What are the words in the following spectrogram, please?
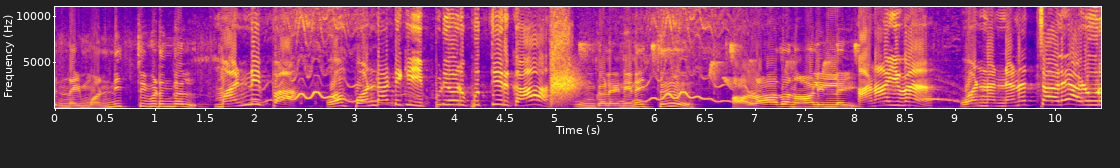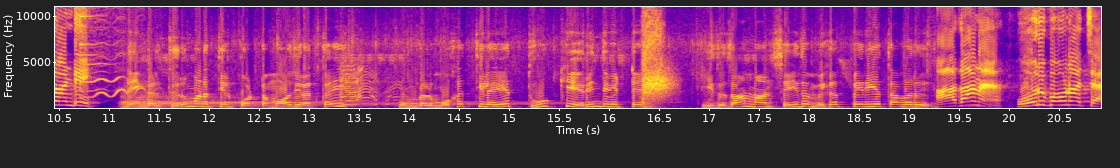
என்னை மன்னித்து விடுங்கள். மன்னிப்பா. உன் பொண்டாட்டிக்கு இப்படி ஒரு புத்தி இருக்கா? உங்களை நினைத்து அழாத நாள் இல்லை ஆனா இவன் உன்னை நினைச்சாலே அழுகுறாண்டி நீங்கள் திருமணத்தில் போட்ட மோதிரத்தை உங்கள் முகத்திலேயே தூக்கி எறிந்து விட்டேன். இதுதான் நான் செய்த மிகப்பெரிய தவறு. அதானே ஒரு பவுனாச்சே.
